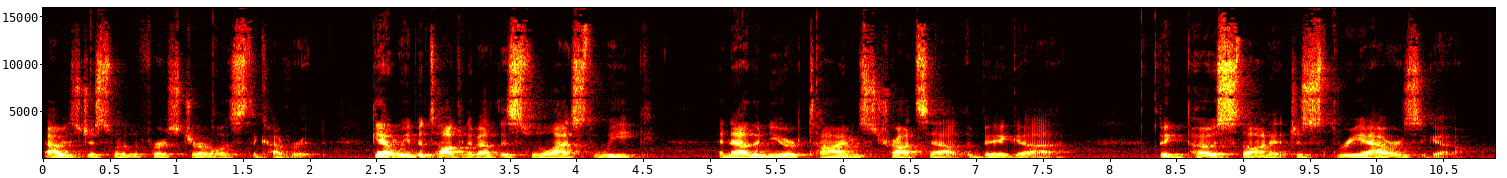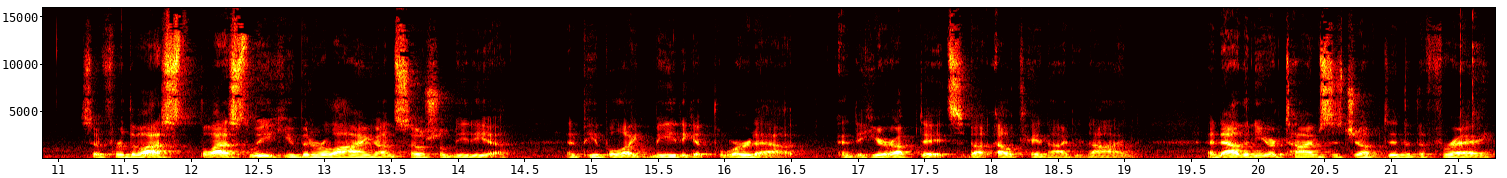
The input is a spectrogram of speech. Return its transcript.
I was just one of the first journalists to cover it. Again, we've been talking about this for the last week, and now the New York Times trots out a big uh, big post on it just three hours ago. So for the last the last week, you've been relying on social media and people like me to get the word out and to hear updates about LK99. And now the New York Times has jumped into the fray,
